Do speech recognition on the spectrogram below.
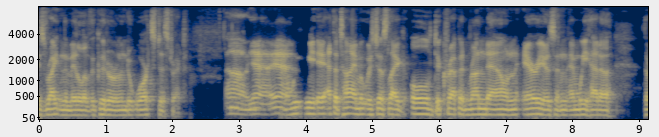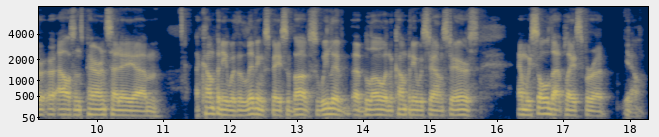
is right in the middle of the Gooderham and Worts district. Oh yeah, yeah. We, we, at the time, it was just like old, decrepit, rundown areas, and and we had a. The, Allison's parents had a um, a company with a living space above, so we lived uh, below, and the company was downstairs, and we sold that place for a you know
